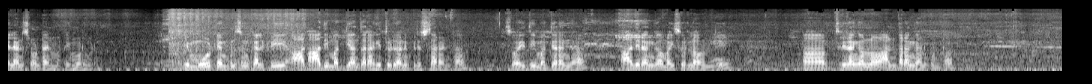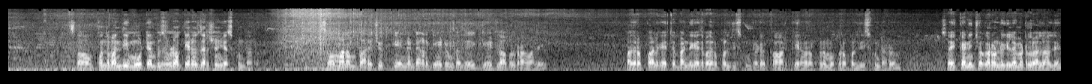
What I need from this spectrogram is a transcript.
ఐలాండ్స్లో ఉంటాయి అన్నమాట ఈ మూడు కూడా. ఈ మూడు టెంపుల్స్ని కలిపి ఆది మధ్యాంత రహితుడు అని పిలుస్తారంట. సో ఇది మధ్యరంగ ఆదిరంగ మైసూర్లో ఉంది. శ్రీరంగంలో అంతరంగ అనుకుంటా. సో కొంతమంది ఈ మూడు టెంపుల్స్ కూడా ఒకే రోజు దర్శనం చేసుకుంటారు. సో మనం బరచుక్కి ఏంటంటే అక్కడ గేట్ ఉంటుంది. గేట్ లోపల రావాలి. పది రూపాయలకి అయితే బండికి అయితే పది రూపాయలు తీసుకుంటాడు. కార్కి ఇరవై రూపాయలు ముప్పై రూపాయలు తీసుకుంటారు. సో ఇక్కడ నుంచి ఒక రెండు కిలోమీటర్లు వెళ్ళాలి.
